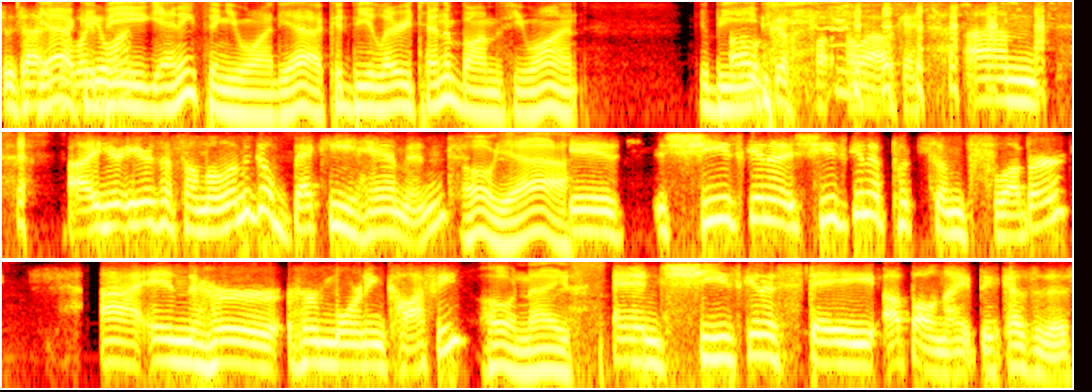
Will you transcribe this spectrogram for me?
Is that, is yeah, that it could you want? be anything you want. Yeah, it could be Larry Tenenbaum if you want. Could be. Oh, oh wow, okay. Um, uh, here, here's a fun one. Let me go. Becky Hammon Oh, yeah. is she's gonna she's gonna put some flubber uh, in her her morning coffee, Oh, nice. and she's gonna stay up all night because of this,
